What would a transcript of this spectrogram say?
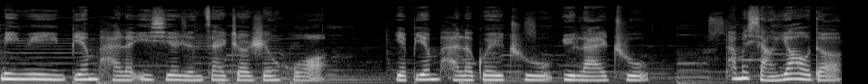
命运编排了一些人在这生活，也编排了归处与来处。他们想要的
